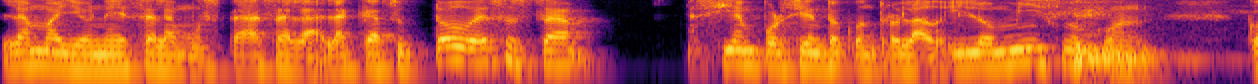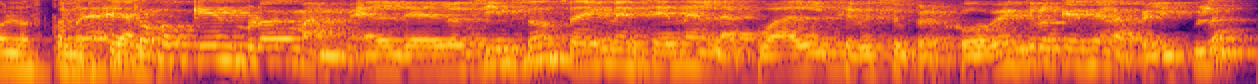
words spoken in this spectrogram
la mayonesa, la mostaza, la, la cápsula. Todo eso está 100% controlado. Y lo mismo con, con los comerciales. O sea, es como Ken Brockman, el de Los Simpsons. Hay una escena en la cual se ve súper joven, creo que es en la película.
